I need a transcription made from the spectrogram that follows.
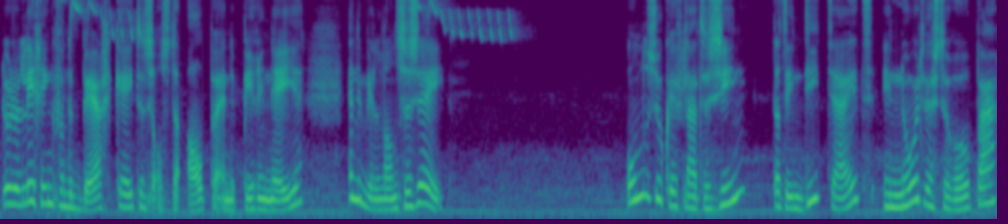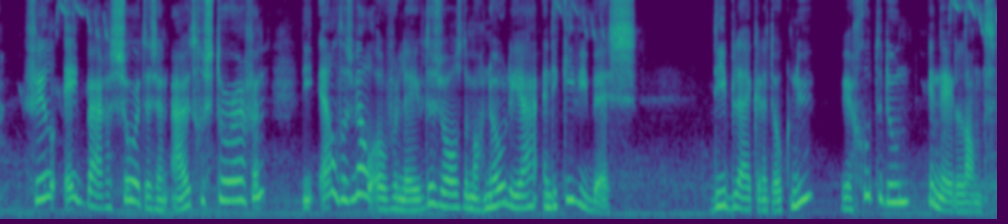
door de ligging van de bergketens als de Alpen en de Pyreneeën en de Middellandse Zee. Onderzoek heeft laten zien dat in die tijd in Noordwest-Europa veel eetbare soorten zijn uitgestorven die elders wel overleefden, zoals de magnolia en de kiwibes. Die blijken het ook nu weer goed te doen in Nederland.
